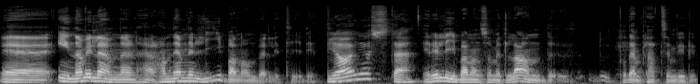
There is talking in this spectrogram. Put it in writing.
Eh, innan vi lämnar den här, han nämner Libanon väldigt tidigt. Ja, just det. Är det Libanon som ett land på den platsen vi,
